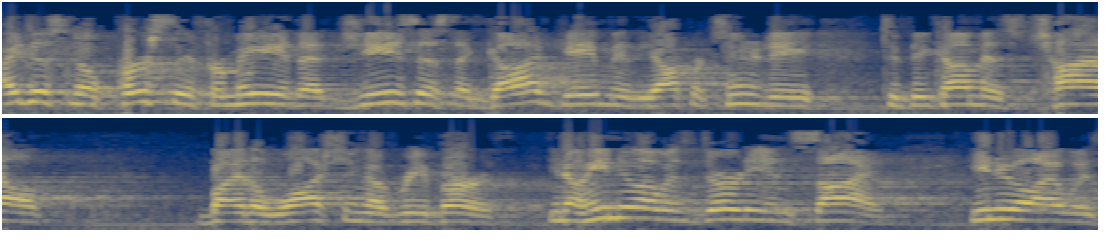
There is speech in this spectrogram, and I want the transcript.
I just know personally for me that Jesus, that God gave me the opportunity to become His child by the washing of rebirth. You know, He knew I was dirty inside. He knew I was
